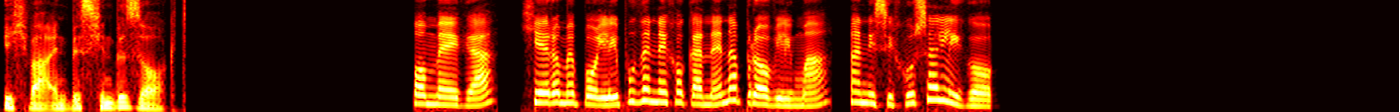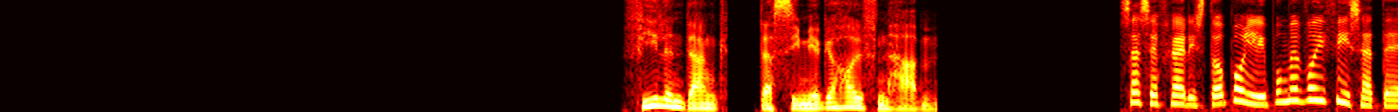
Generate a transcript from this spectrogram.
ich war ein bisschen besorgt. Ωμέγα, χαίρομαι πολύ που δεν έχω κανένα πρόβλημα, ανησυχούσα λίγο. Vielen Dank, dass Sie mir geholfen haben. Σας ευχαριστώ πολύ που με βοηθήσατε.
